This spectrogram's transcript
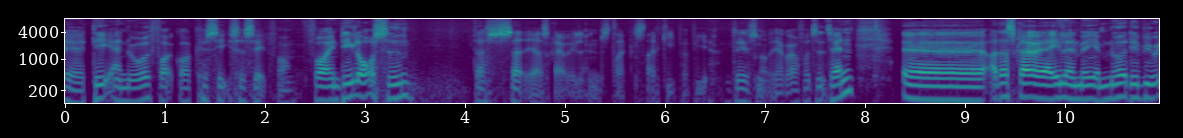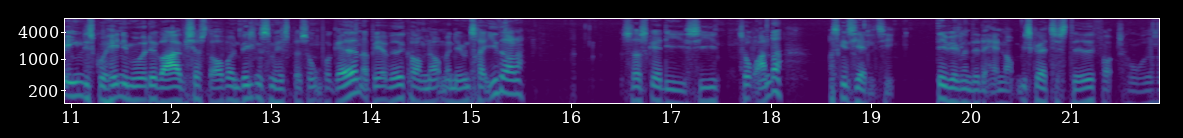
øh, det er noget, folk godt kan se sig selv for. For en del år siden, der sad jeg og skrev et eller andet strategipapir. Det er sådan noget, jeg gør fra tid til anden. Øh, og der skrev jeg et eller andet med, at noget af det, vi jo egentlig skulle hen imod, det var, at hvis jeg stopper en hvilken som helst person på gaden og beder vedkommende om at nævne tre idrætter, så skal de sige to andre, og skal de sige atletik. Det er virkelig det, det handler om. Vi skal være til stede i folks hoveder.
